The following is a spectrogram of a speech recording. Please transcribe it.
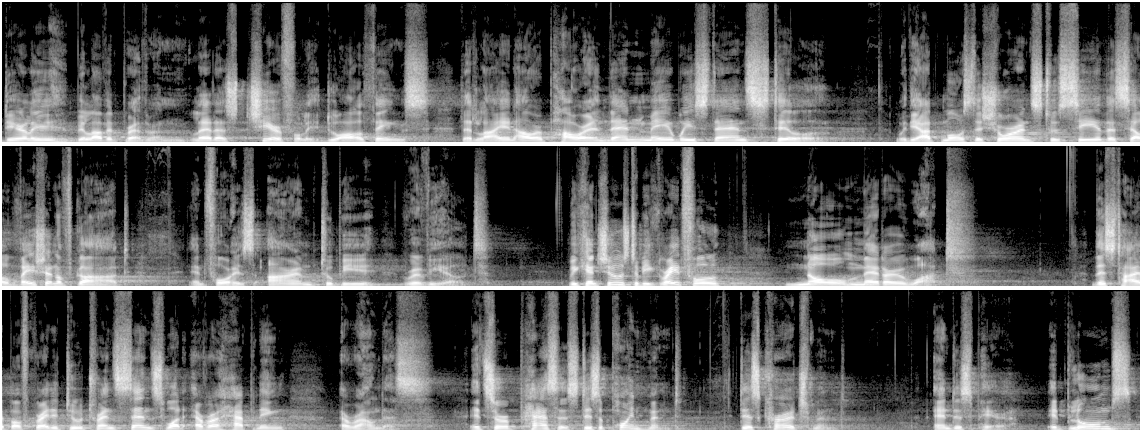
Dearly beloved brethren, let us cheerfully do all things that lie in our power, and then may we stand still with the utmost assurance to see the salvation of God and for his arm to be revealed. We can choose to be grateful no matter what. This type of gratitude transcends whatever happening around us. It surpasses disappointment discouragement, and despair. It blooms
